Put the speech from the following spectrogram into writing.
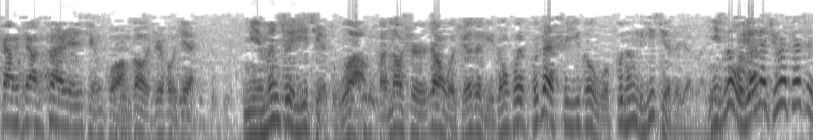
锵锵三人行，广告之后见。你们这一解读啊，反倒是让我觉得李登辉不再是一个我不能理解的人了。你知道，我原来觉得他是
